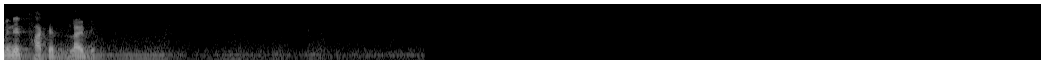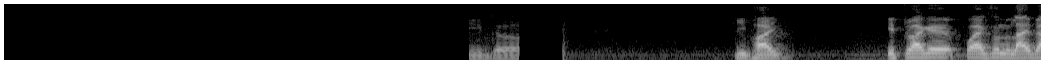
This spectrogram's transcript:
মিনিট থাকেন লাইভে কি ভাই? একটু আগে কয়েকজন লাইভে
